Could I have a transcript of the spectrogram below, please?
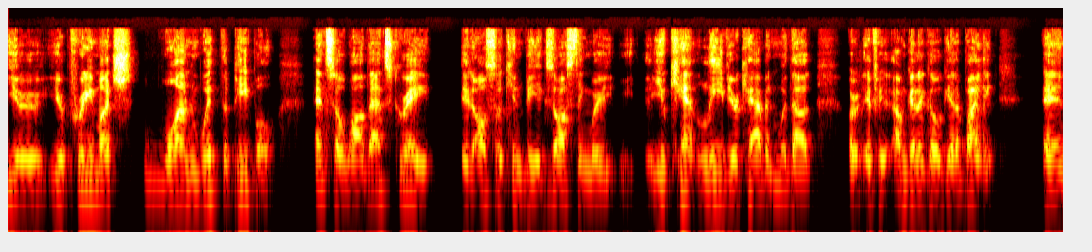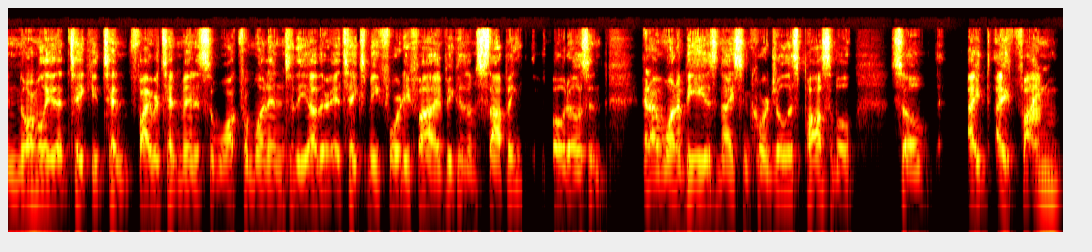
you're you're pretty much one with the people. And so while that's great it also can be exhausting where you, you can't leave your cabin without or if you, i'm going to go get a bite. And normally that take you 10 5 or 10 minutes to walk from one end to the other. It takes me 45 because i'm stopping photos and and i want to be as nice and cordial as possible. So i i find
